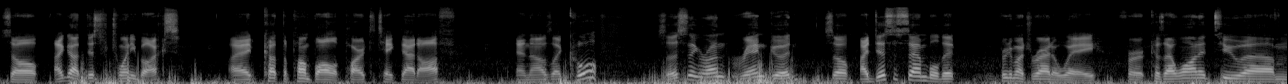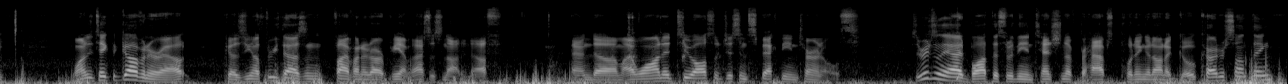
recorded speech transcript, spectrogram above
So I got this for 20 bucks. I had cut the pump all apart to take that off. And I was like, cool, so this thing run ran good. So I disassembled it pretty much right away for because I wanted to um, wanted to take the governor out because you know 3,500 RPM that's just not enough, and um, I wanted to also just inspect the internals. So originally I had bought this with the intention of perhaps putting it on a go kart or something,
